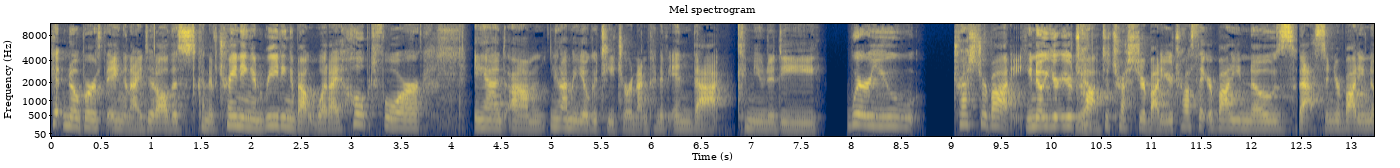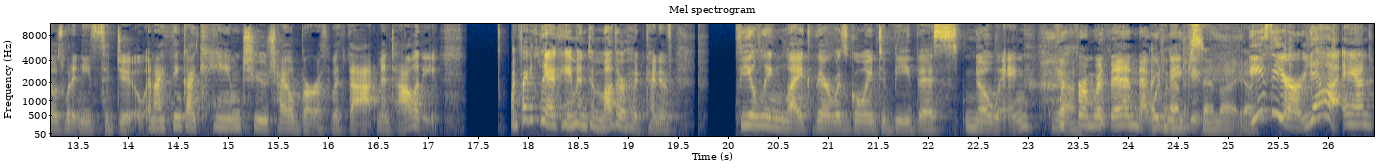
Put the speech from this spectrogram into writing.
hypnobirthing and i did all this kind of training and reading about what i hoped for. And um, you know i'm a yoga teacher and i'm kind of in that community where you trust your body. You know, you're, you're taught yeah. to trust your body. You trust that your body knows best and your body knows what it needs to do. And I think I came to childbirth with that mentality. And frankly, I came into motherhood kind of feeling like there was going to be this knowing yeah. from within that would make it that, yeah. easier. Yeah. And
